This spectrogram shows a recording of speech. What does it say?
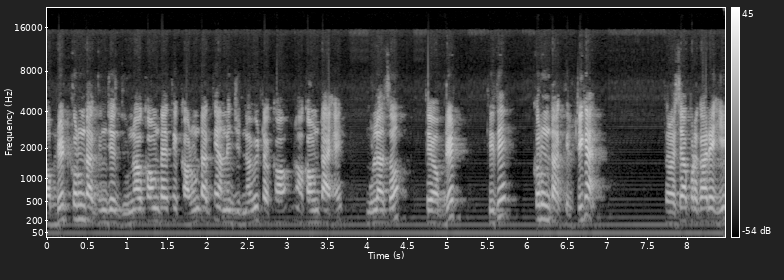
अपडेट करून टाकतील. जे जुनं अकाउंट आहे ते काढून टाकतील आणि जे नवीन अकाउंट आहे मुलाचं ते अपडेट तिथे करून टाकतील. ठीक आहे? तर अशा प्रकारे ही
